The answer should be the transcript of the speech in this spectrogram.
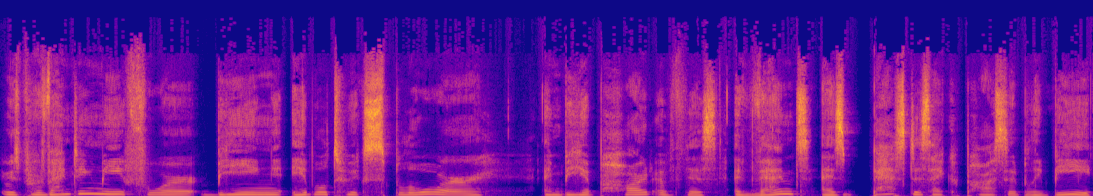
It was preventing me for being able to explore and be a part of this event as best as I could possibly be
